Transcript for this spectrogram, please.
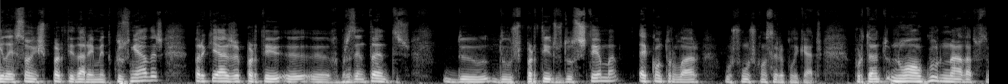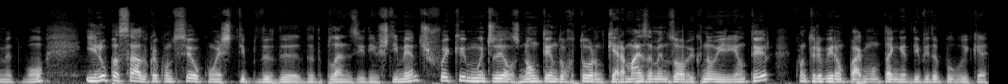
Eleições partidariamente cozinhadas para que haja uh, representantes de, dos partidos do sistema a controlar os fundos que vão ser aplicados. Portanto, não auguro nada absolutamente bom. E no passado, o que aconteceu com este tipo de, de, de planos e de investimentos foi que muitos deles, não tendo o retorno que era mais ou menos óbvio que não iriam ter, contribuíram para a montanha de dívida pública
